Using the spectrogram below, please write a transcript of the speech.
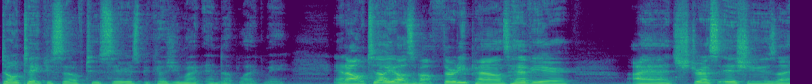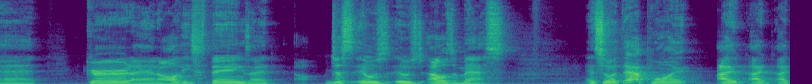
Don't take yourself too serious because you might end up like me. And I will tell you, I was about 30 pounds heavier. I had stress issues. I had GERD. I had all these things. I just it was it was I was a mess. And so at that point, I, I, I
